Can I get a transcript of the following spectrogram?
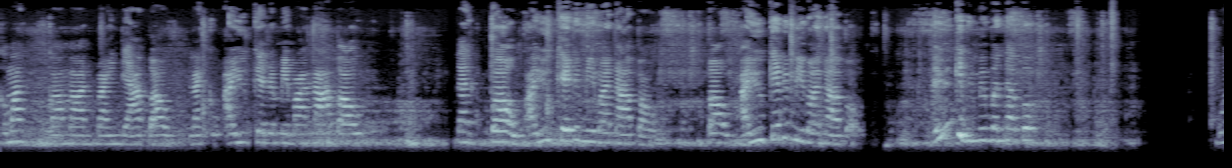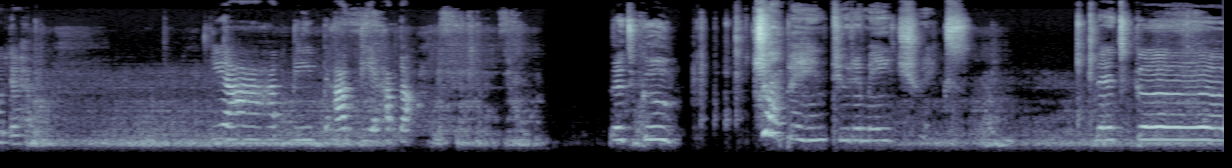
come on, come on, right now, bow. Like, are you kidding me right now, bow? Like, bow, are you kidding me right now, bow? Bow, are you kidding me right now, bow? Are you kidding me, Manabo? What the hell? Yeah, happy, happy, happy. Let's go. Jump into the matrix. Let's go.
